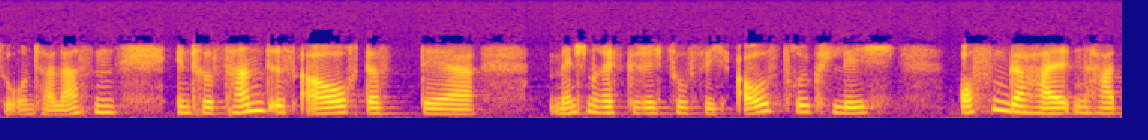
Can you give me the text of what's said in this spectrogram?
zu unterlassen. Interessant ist auch, dass der Menschenrechtsgerichtshof sich ausdrücklich offen gehalten hat,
